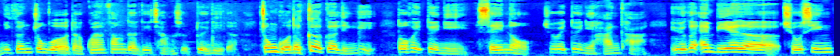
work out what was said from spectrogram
你跟中国的官方的立场是对立的，中国的各个领域都会对你 say no，就会对你喊卡。有一个 NBA 的球星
